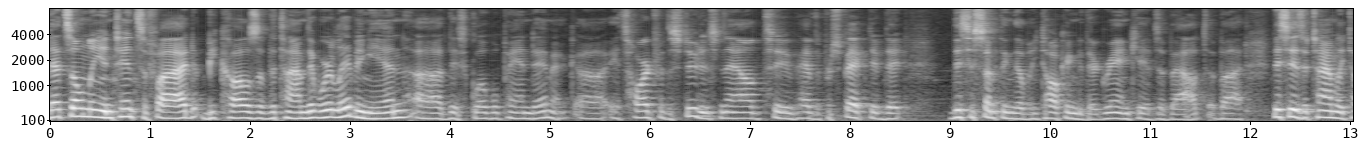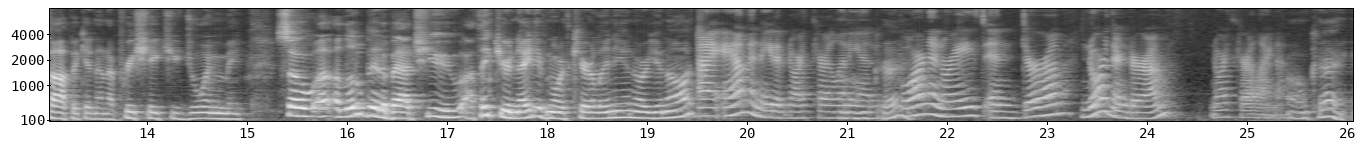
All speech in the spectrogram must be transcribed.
that's only intensified because of the time that we're living in, uh, this global pandemic. Uh, it's hard for the students now to have the perspective that this is something they'll be talking to their grandkids about. But this is a timely topic, and, I appreciate you joining me. So, uh, a little bit about you. I think you're a native North Carolinian, are you not? I am a native North Carolinian, okay. born and raised in Durham, northern Durham, North Carolina. Okay.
